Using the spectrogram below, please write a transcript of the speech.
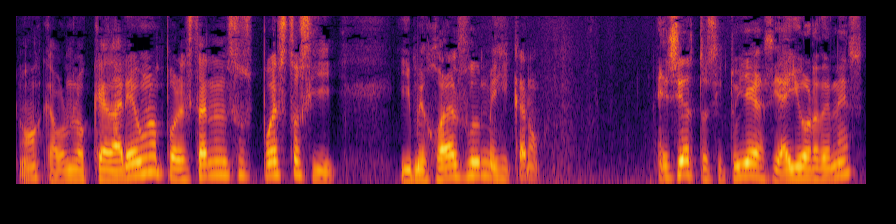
no, cabrón, lo quedaría uno por estar en esos puestos y, y mejorar el fútbol mexicano. Es cierto, si tú llegas y hay órdenes,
